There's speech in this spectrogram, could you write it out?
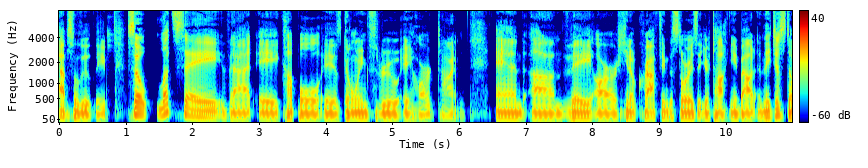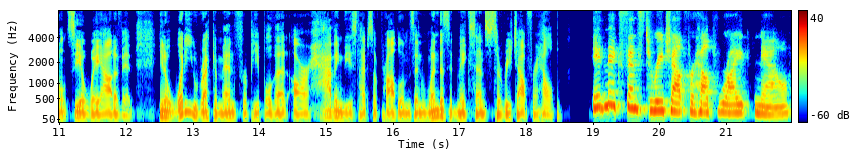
Absolutely. So let's say that a couple is going through a hard time and um, they are, you know, crafting the stories that you're talking about and they just don't see a way out of it. You know, what do you recommend for people that are having these types of problems and when does it make sense to reach out for help? It makes sense to reach out for help right now.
